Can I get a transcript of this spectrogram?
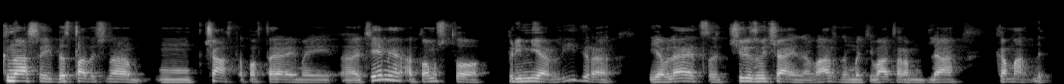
к нашей достаточно часто повторяемой э, теме о том, что пример лидера является чрезвычайно важным мотиватором для команды.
